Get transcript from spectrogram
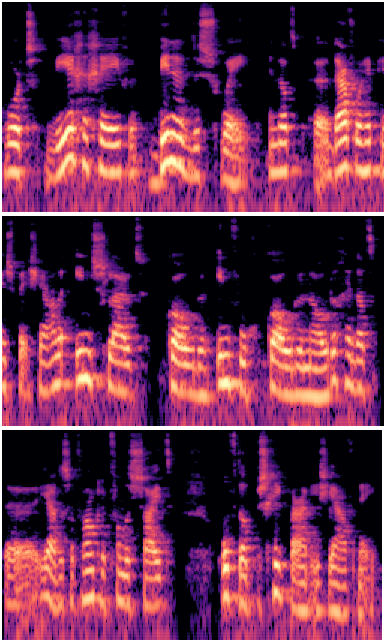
wordt weergegeven binnen de Sway. En dat, uh, daarvoor heb je een speciale insluitcode, invoegcode nodig. En dat, uh, ja, dat is afhankelijk van de site of dat beschikbaar is, ja of nee.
